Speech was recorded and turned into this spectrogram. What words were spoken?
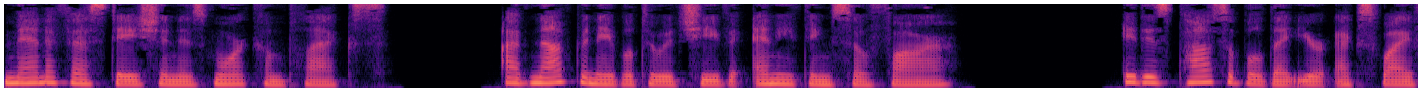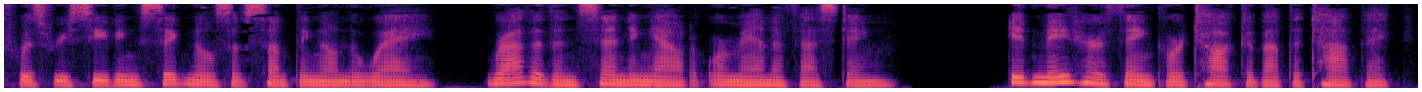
Manifestation is more complex. I've not been able to achieve anything so far. It is possible that your ex wife was receiving signals of something on the way, rather than sending out or manifesting. It made her think or talk about the topic.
